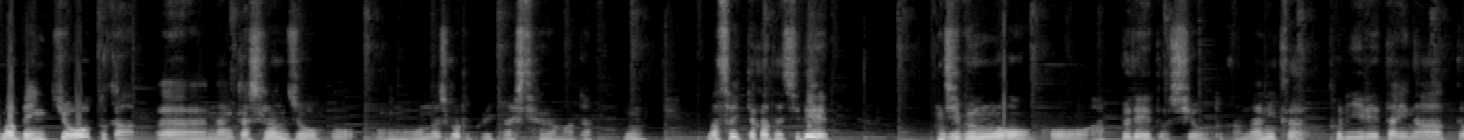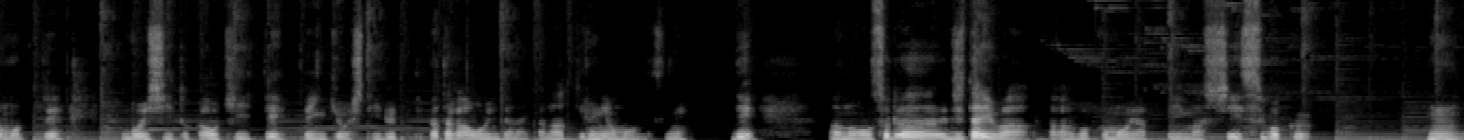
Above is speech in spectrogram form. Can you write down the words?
まあ、勉強とか、何かしらの情報、同じこと繰り返してるのはまた、うん。まあ、そういった形で、自分をこうアップデートしようとか、何か取り入れたいなって思って、ボイシーとかを聞いて勉強しているって方が多いんじゃないかなっていうふうに思うんですね。で、あの、それ自体は僕もやっていますし、すごく、うん、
